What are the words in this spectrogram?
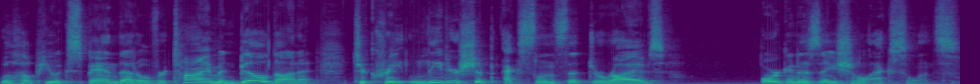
we'll help you expand that over time and build on it to create leadership excellence that derives organizational excellence.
